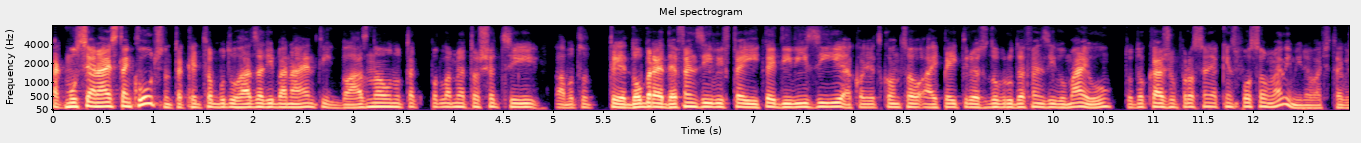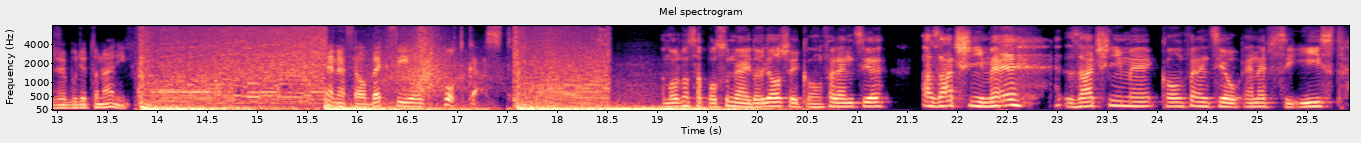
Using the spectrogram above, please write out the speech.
tak musia nájsť ten kľúč, no tak keď to budú hádzať iba na hen tých bláznov, no tak podľa mňa to všetci, alebo to tie dobré defenzívy v tej, tej divízii a konec koncov aj Patriots dobrú defenzívu majú, to dokážu proste nejakým spôsobom eliminovať, takže bude to na nich. NFL Backfield Podcast. A možno sa posunie aj do ďalšej konferencie. A začníme, začníme konferenciou NFC East,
